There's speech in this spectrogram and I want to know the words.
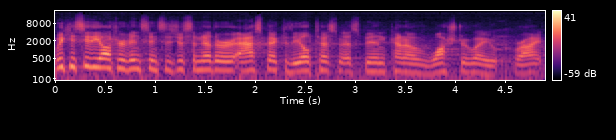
We could see the altar of incense as just another aspect of the Old Testament that's been kind of washed away, right?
